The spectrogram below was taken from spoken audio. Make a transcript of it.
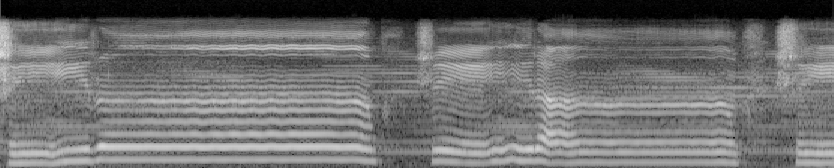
श्रीराम श्रीराम श्री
